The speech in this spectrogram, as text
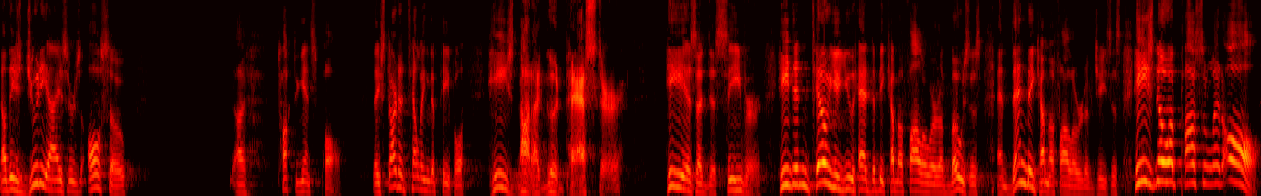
Now, these Judaizers also uh, talked against Paul. They started telling the people, he's not a good pastor. He is a deceiver. He didn't tell you you had to become a follower of Moses and then become a follower of Jesus. He's no apostle at all.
